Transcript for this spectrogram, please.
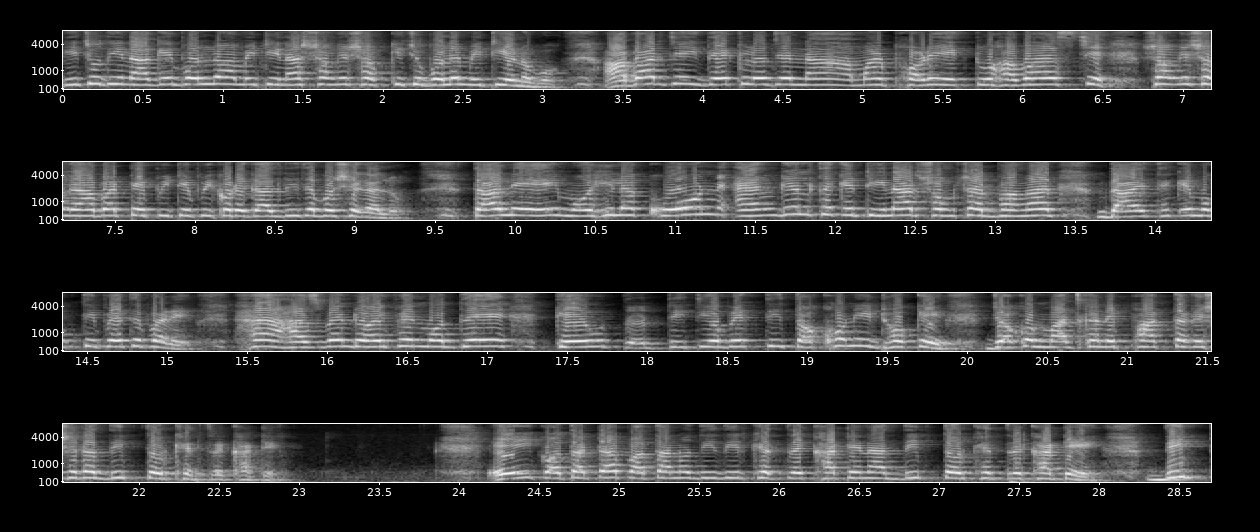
কিছুদিন আগে বলল আমি টিনার সঙ্গে সব কিছু বলে মিটিয়ে নেব। আবার যেই দেখল যে না, আমার ফরে একটু হাওয়া আসছে, সঙ্গে সঙ্গে আবার টেপি টেপি করে গাল দিতে বসে গেল। তাহলে এই মহিলা কোন অ্যাঙ্গেল থেকে টিনার সংসার ভাঙার দায় থেকে মুক্তি পেতে পারে? হ্যাঁ হাজব্যান্ড ওয়াইফের মধ্যে কেউ তৃতীয় ব্যক্তি তখনই ঢোকে, যখন মাঝখানে ফাঁক থাকে, সেটা দীপ্তর ক্ষেত্রে খাটে। এই কথাটা পাতানো দিদির ক্ষেত্রে খাটে না, দীপ্তর ক্ষেত্রে খাটে। দীপ্ত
